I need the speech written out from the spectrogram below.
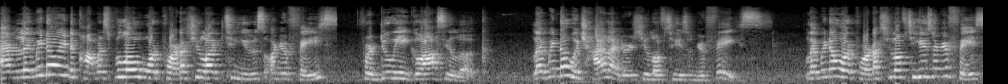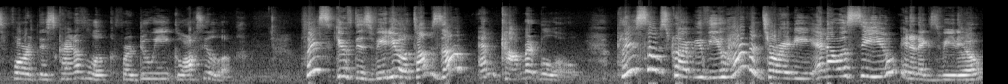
And let me know in the comments below what products you like to use on your face for dewy glossy look. Let me know which highlighters you love to use on your face. Let me know what products you love to use on your face for this kind of look, for dewy glossy look. Please give this video a thumbs up and comment below. Please subscribe if you haven't already and I will see you in the next video.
